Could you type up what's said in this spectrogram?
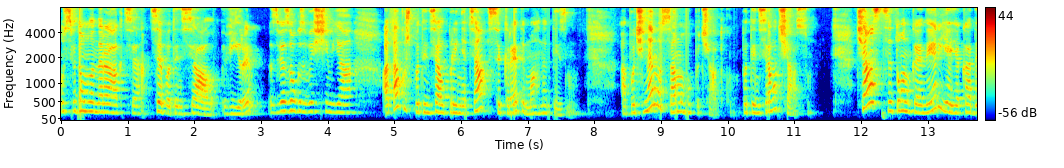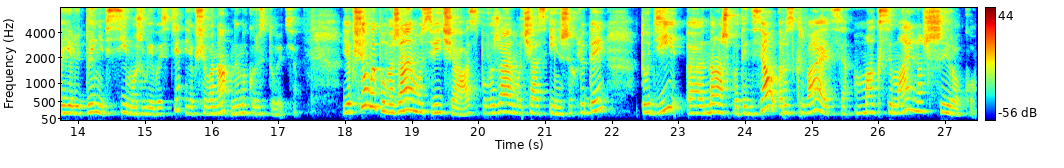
усвідомлена реакція, це потенціал віри, зв'язок з вищим я, а також потенціал прийняття, секрети магнетизму. А почнемо з самого початку. Потенціал часу. Час це тонка енергія, яка дає людині всі можливості, якщо вона ними користується. Якщо ми поважаємо свій час, поважаємо час інших людей, тоді е, наш потенціал розкривається максимально широко.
